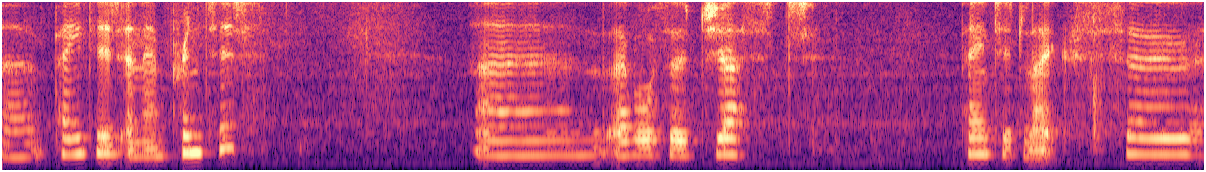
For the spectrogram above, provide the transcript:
uh, painted and then printed. And I've also just painted like so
